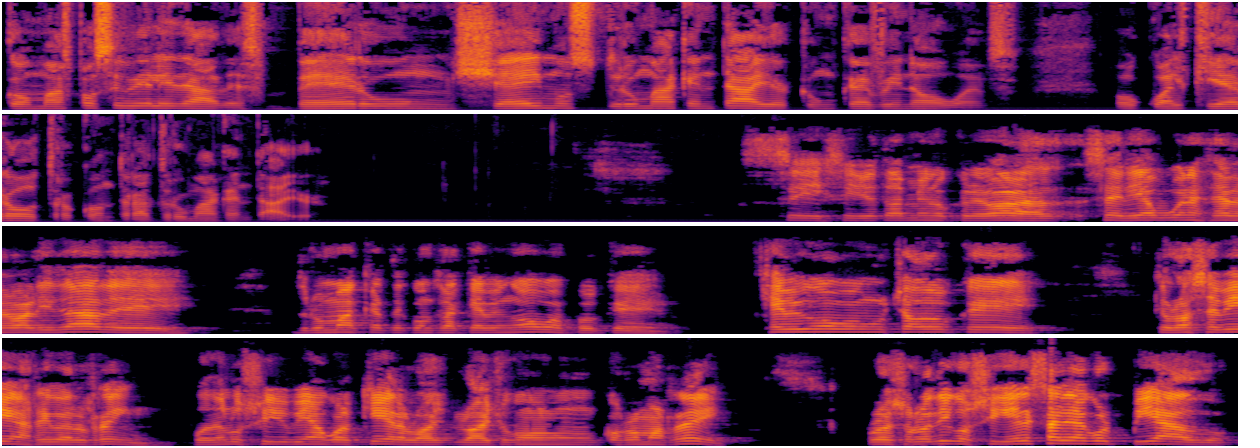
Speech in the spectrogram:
con más posibilidades ver un Sheamus Drew McIntyre que un Kevin Owens o cualquier otro contra Drew McIntyre. Sí, sí, yo también lo creo. Ahora, sería buena esa rivalidad de Drew McIntyre contra Kevin Owens porque Kevin Owens es un luchador que, que lo hace bien arriba del ring. Puede lucir bien a cualquiera, lo ha, hecho con, con Roman Reigns. Por eso lo digo, si él sale golpeado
